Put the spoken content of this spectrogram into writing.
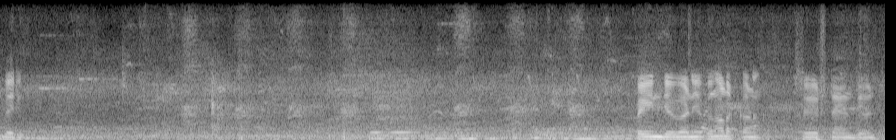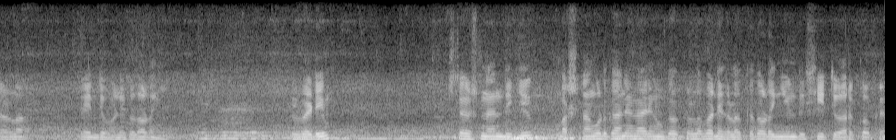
വരും. പെയിന്റ് പണിയൊക്കെ നടക്കാണ്. ശ്രീകൃഷ്ണ ജയന്തി വേണ്ടിയിട്ടുള്ള പെയിന്റ് പണിയൊക്കെ തുടങ്ങി. ഇവിടെയും സ്റ്റേഷനന്തിക്ക് ഭക്ഷണം കൊടുക്കാനും കാര്യങ്ങൾക്കൊക്കെ ഉള്ള പണികളൊക്കെ തുടങ്ങിയിട്ടുണ്ട് ഷീറ്റ് വർക്കൊക്കെ.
